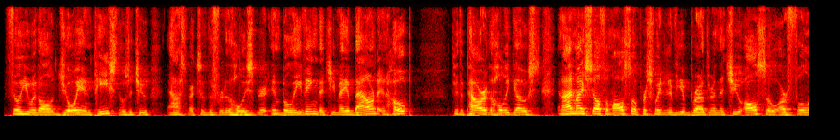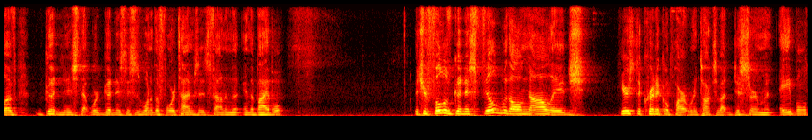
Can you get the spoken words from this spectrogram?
fill you with all joy and peace. Those are two aspects of the fruit of the Holy Spirit in believing that you may abound in hope through the power of the Holy Ghost. And I myself am also persuaded of you, brethren, that you also are full of goodness. That word goodness, this is one of the four times that it's found in the, in the Bible. That you're full of goodness, filled with all knowledge Here's the critical part when it talks about discernment, able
